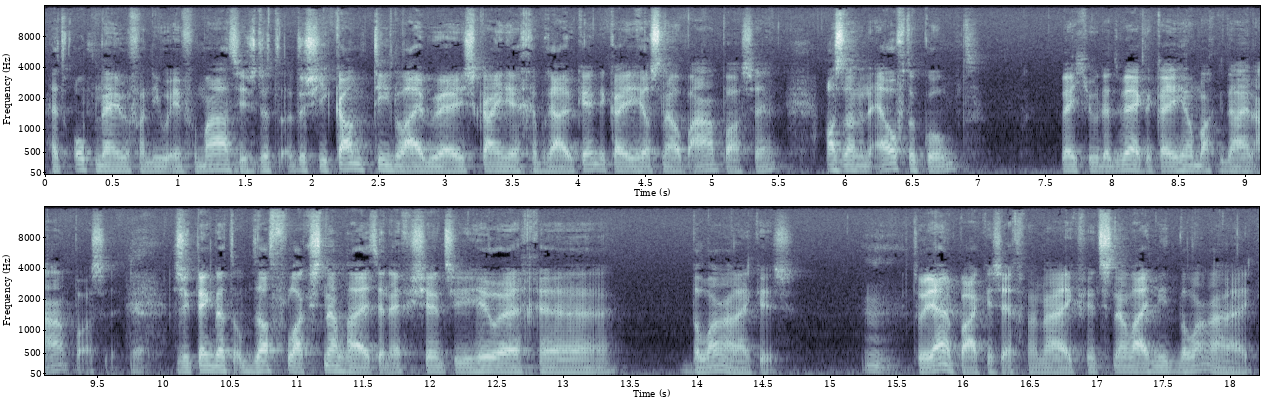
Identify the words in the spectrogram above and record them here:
het opnemen van nieuwe informatie. Dus, dat, dus je kan tien libraries kan je gebruiken en die kan je heel snel op aanpassen. Als dan een elfde komt, weet je hoe dat werkt. Dan kan je heel makkelijk daarin aanpassen. Ja. Dus ik denk dat op dat vlak snelheid en efficiëntie heel erg eh, belangrijk is. Mm. Terwijl jij een paar keer zegt van, nou, ik vind snelheid niet belangrijk.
